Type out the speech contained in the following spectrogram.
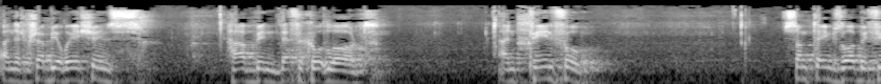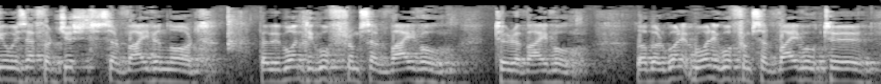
and the tribulations have been difficult, Lord, and painful. Sometimes, Lord, we feel as if we're just surviving, Lord, but we want to go from survival to revival. Lord, we're going to, we want to go from survival to,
